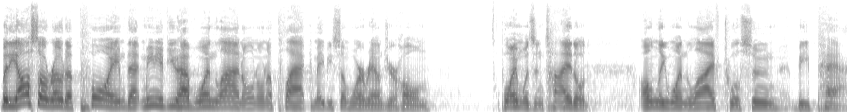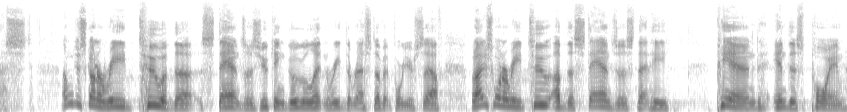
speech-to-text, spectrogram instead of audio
But he also wrote a poem that many of you have one line on on a plaque, maybe somewhere around your home. The poem was entitled, Only One Life Twill Soon Be Past. I'm just going to read two of the stanzas. You can Google it and read the rest of it for yourself. But I just want to read two of the stanzas that he penned in this poem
